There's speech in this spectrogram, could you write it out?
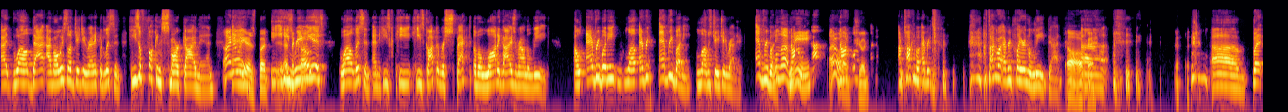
I, well, that I've always loved JJ Redick, but listen, he's a fucking smart guy, man. I know he is, but He, he really coach, is. Well, listen, and he's he he's got the respect of a lot of guys around the league. Uh, Everybody love every everybody loves JJ Redick. Everybody. Well, not only me. that, I don't not- like Joe. I'm talking about every. I'm talking about every player in the league, Dad. Oh, okay. Uh, um, but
